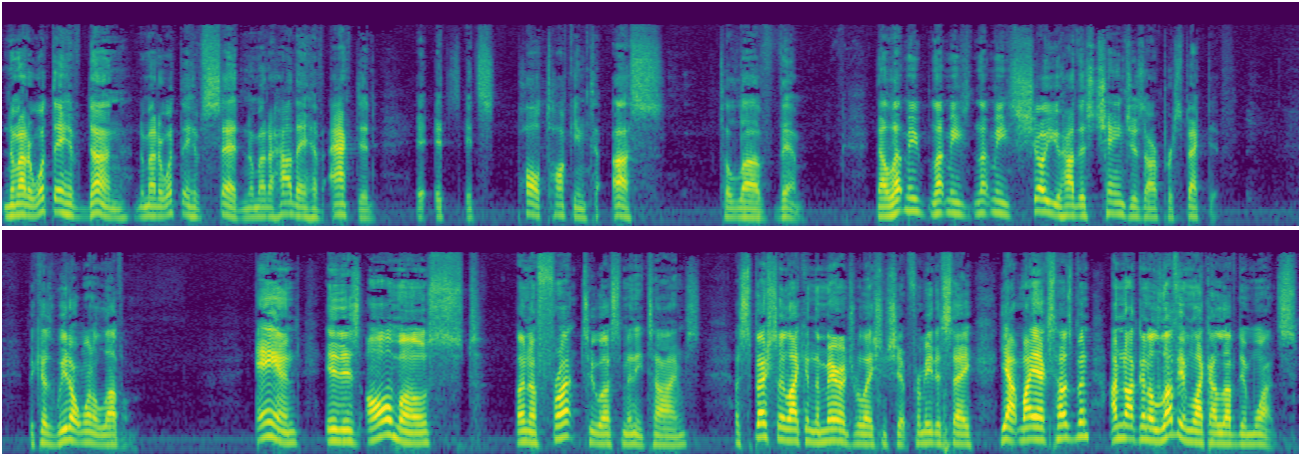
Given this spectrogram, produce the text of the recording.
no matter what they have done, no matter what they have said, no matter how they have acted, it, it's, it's Paul talking to us to love them. Now let me let me let me show you how this changes our perspective. Because we don't want to love them. And it is almost an affront to us many times, especially like in the marriage relationship, for me to say, Yeah, my ex husband, I'm not going to love him like I loved him once.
